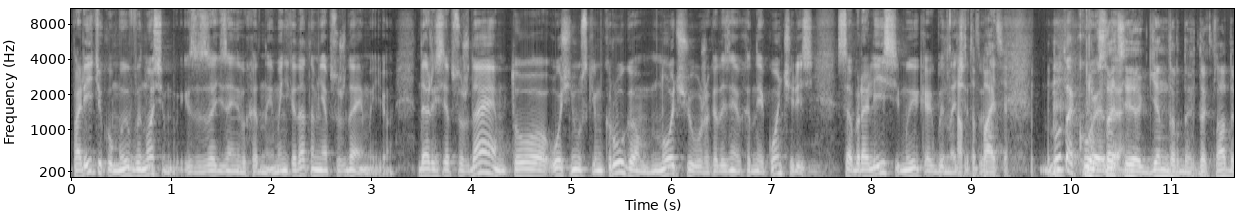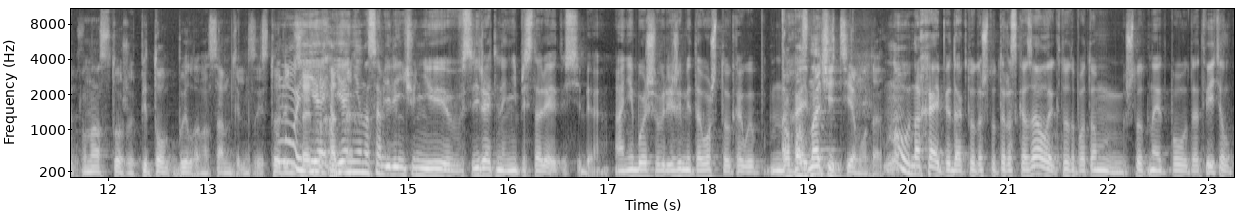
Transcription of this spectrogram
политику мы выносим из- за дизайн выходные, мы никогда там не обсуждаем ее. Даже если обсуждаем, то очень узким кругом, ночью уже, когда дизайн выходные кончились, собрались, и мы как бы, значит... Afterparty. Ну, такое, Ну, кстати, да. гендерных докладок у нас тоже пяток было, на самом деле, за историю Ну, дизайна я, я не, на самом деле, ничего не содержательно не представляют из себя. Они больше в режиме того, что как бы... на хайпе- Обозначить тему, да. Ну, на хайпе, да, кто-то что-то рассказал, и кто-то потом что-то на этот повод ответил.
